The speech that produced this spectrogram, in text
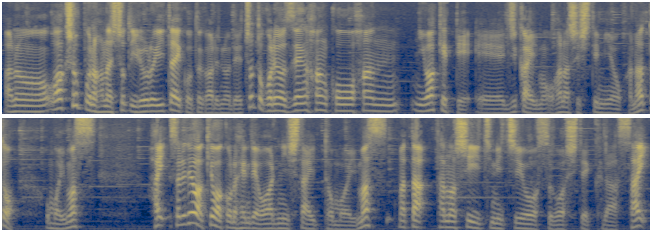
あのワークショップの話ちょっといろいろ言いたいことがあるのでちょっとこれは前半後半に分けて、えー、次回もお話ししてみようかなと思います。はい、それでは今日はこの辺で終わりにしたいと思います。また楽しい一日を過ごしてください。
